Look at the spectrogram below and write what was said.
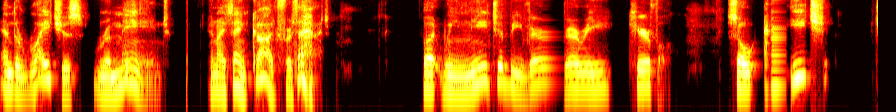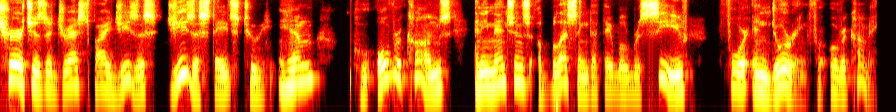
and the righteous remained. And I thank God for that. But we need to be very, very careful. So each church is addressed by Jesus, Jesus states to him who overcomes, and he mentions a blessing that they will receive for enduring, for overcoming.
